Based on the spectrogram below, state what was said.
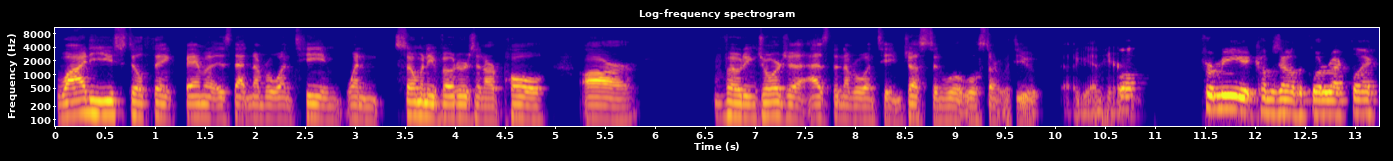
why do you still think Bama is that number one team when so many voters in our poll are voting Georgia as the number one team? Justin, we'll, we'll start with you again here. Well, for me, it comes down to the quarterback play.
